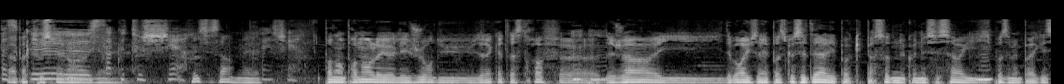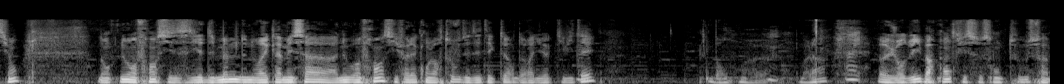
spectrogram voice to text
parce Pas- pas que tous, non, ça coûte cher. Oui, c'est ça. Mais Très cher. pendant pendant les, les jours du, de la catastrophe, euh, déjà, d'abord ils savaient pas ce que c'était à l'époque. Personne ne connaissait ça. Ils Mhm. se posaient même pas la question. Donc nous en France, ils essayaient même de nous réclamer ça à nous en France. Il fallait qu'on leur trouve des détecteurs de radioactivité. Bon, euh, voilà. Oui. Aujourd'hui, par contre, ils se sont tous, enfin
